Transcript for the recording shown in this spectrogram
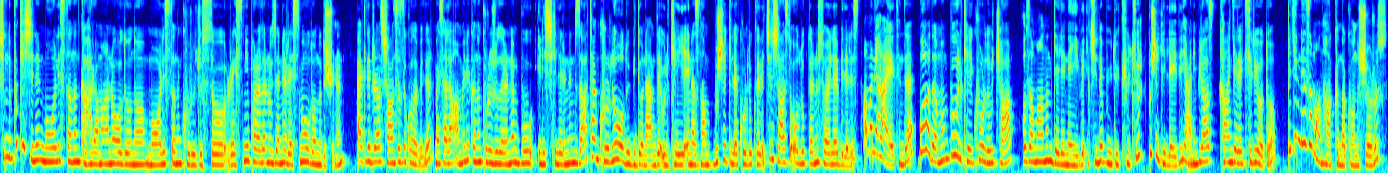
Şimdi bu kişinin Moğolistan'ın kahramanı olduğunu, Moğolistan'ın kurucusu, resmi paraların üzerine resmi olduğunu düşünün. Belki de biraz şanssızlık olabilir. Mesela Amerika'nın kurucularının bu ilişkilerinin zaten kurulu olduğu bir dönemde ülkeyi en azından bu şekilde kurdukları için şanslı olduklarını söyleyebiliriz. Ama nihayetinde bu adamın bu ülkeyi kurduğu çağ o zamanın geleneği ve içinde büyüdüğü kültür bu şekildeydi. Yani biraz kan gerektiriyordu. Peki ne zaman hakkında konuşuyoruz?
